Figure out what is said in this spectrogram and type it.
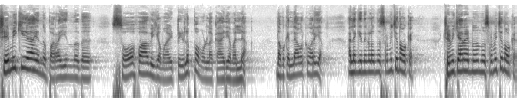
ക്ഷമിക്കുക എന്ന് പറയുന്നത് സ്വാഭാവികമായിട്ട് എളുപ്പമുള്ള കാര്യമല്ല. നമുക്കെല്ലാവർക്കും അറിയാം. അല്ലെങ്കിൽ നിങ്ങളൊന്ന് ശ്രമിച്ച് നോക്ക്. ക്ഷമിക്കാനായിട്ട് ഒന്ന് ശ്രമിച്ച് നോക്ക്.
